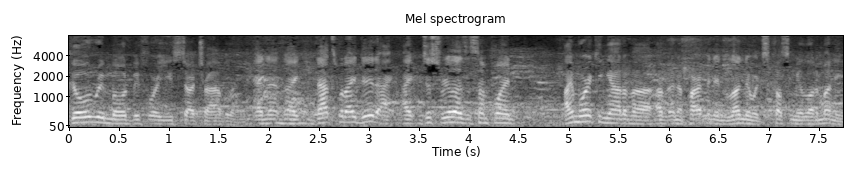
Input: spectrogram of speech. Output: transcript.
go remote before you start traveling and then, like that's what i did I, I just realized at some point i'm working out of, a, of an apartment in london which is costing me a lot of money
